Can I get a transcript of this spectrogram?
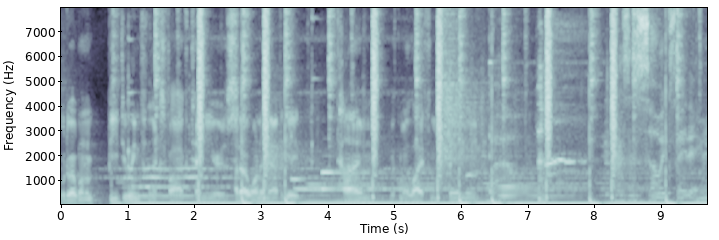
What do I want to be doing for the next five, ten years? How do I want to navigate time with my life and my family? Wow. this is so exciting. I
